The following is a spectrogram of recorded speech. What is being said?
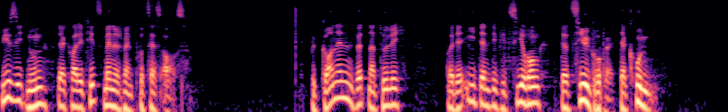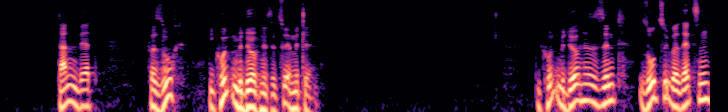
Wie sieht nun der Qualitätsmanagementprozess aus? Begonnen wird natürlich bei der Identifizierung der Zielgruppe, der Kunden. Dann wird versucht, die Kundenbedürfnisse zu ermitteln. Die Kundenbedürfnisse sind so zu übersetzen,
